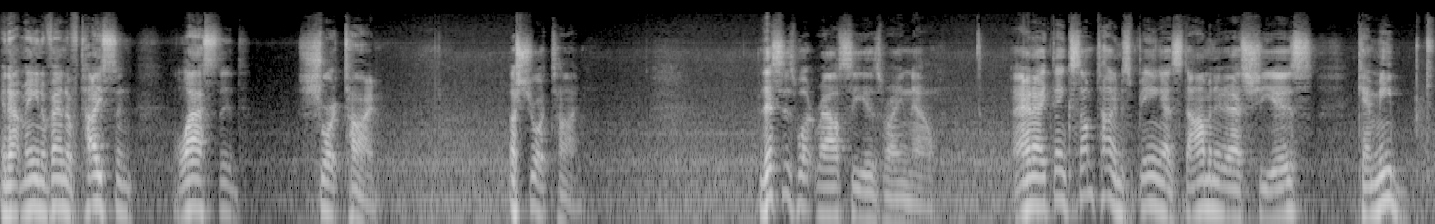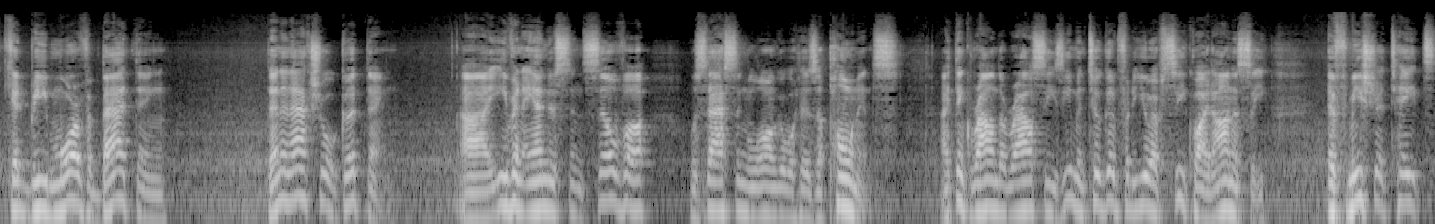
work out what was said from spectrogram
And that main event of Tyson lasted short time. A short time. This is what Rousey is right now. And I think sometimes being as dominant as she is can be, can be more of a bad thing than an actual good thing. Uh, even Anderson Silva was lasting longer with his opponents. I think Ronda Rousey's even too good for the UFC, quite honestly. If Miesha Tate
